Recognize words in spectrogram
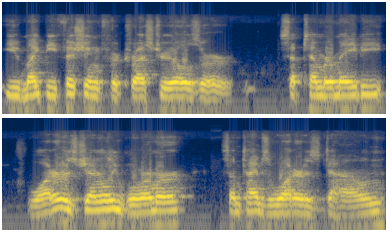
you might be fishing for terrestrials or September maybe. Water is generally warmer. Sometimes water is down.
